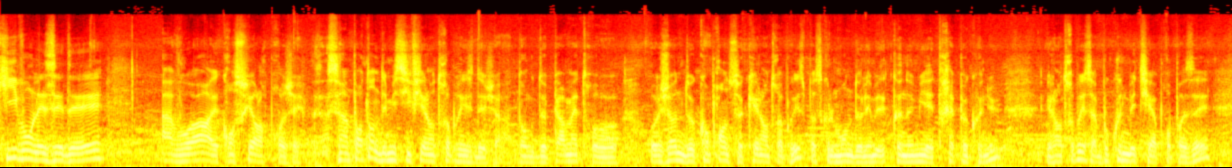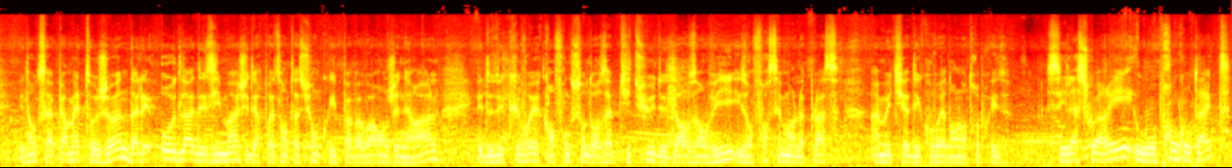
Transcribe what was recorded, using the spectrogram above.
qui vont les aider avoir et construire leur projet. C'est important de démystifier l'entreprise déjà, donc de permettre aux, jeunes de comprendre ce qu'est l'entreprise, parce que le monde de l'économie est très peu connu, et l'entreprise a beaucoup de métiers à proposer, et donc ça va permettre aux jeunes d'aller au-delà des images et des représentations qu'ils peuvent avoir en général, et de découvrir qu'en fonction de leurs aptitudes et de leurs envies, ils ont forcément la place, un métier à découvrir dans l'entreprise. C'est la soirée où on prend contact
